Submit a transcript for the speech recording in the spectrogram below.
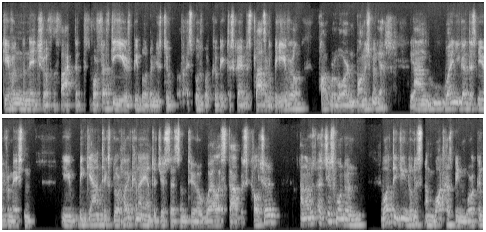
given the nature of the fact that for 50 years people have been used to, I suppose, what could be described as classical behavioral reward and punishment. Yes. yes. And when you get this new information, you began to explore how can I introduce this into a well-established culture. And I was, I was just wondering, what did you notice and what has been working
